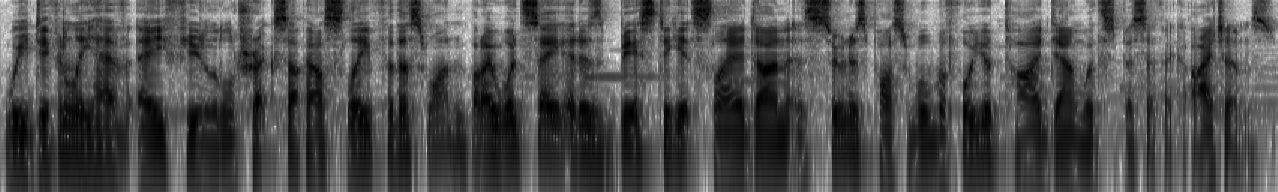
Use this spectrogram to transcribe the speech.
We definitely have a few little tricks up our sleeve for this one, but I would say it is best to get Slayer done as soon as possible before you're tied down with specific items.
